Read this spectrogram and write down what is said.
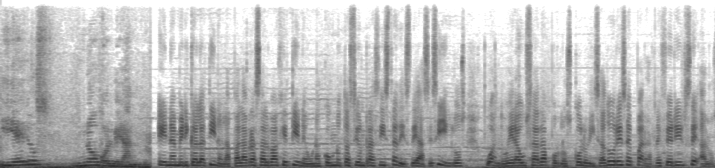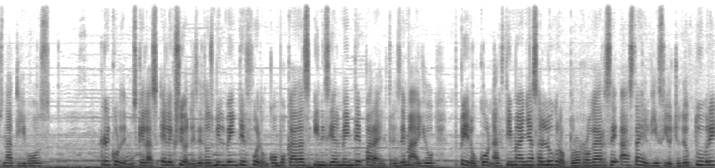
Y ellos no volverán. En América Latina la palabra salvaje tiene una connotación racista desde hace siglos, cuando era usada por los colonizadores para referirse a los nativos. Recordemos que las elecciones de 2020 fueron convocadas inicialmente para el 3 de mayo, pero con artimañas logró prorrogarse hasta el 18 de octubre,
